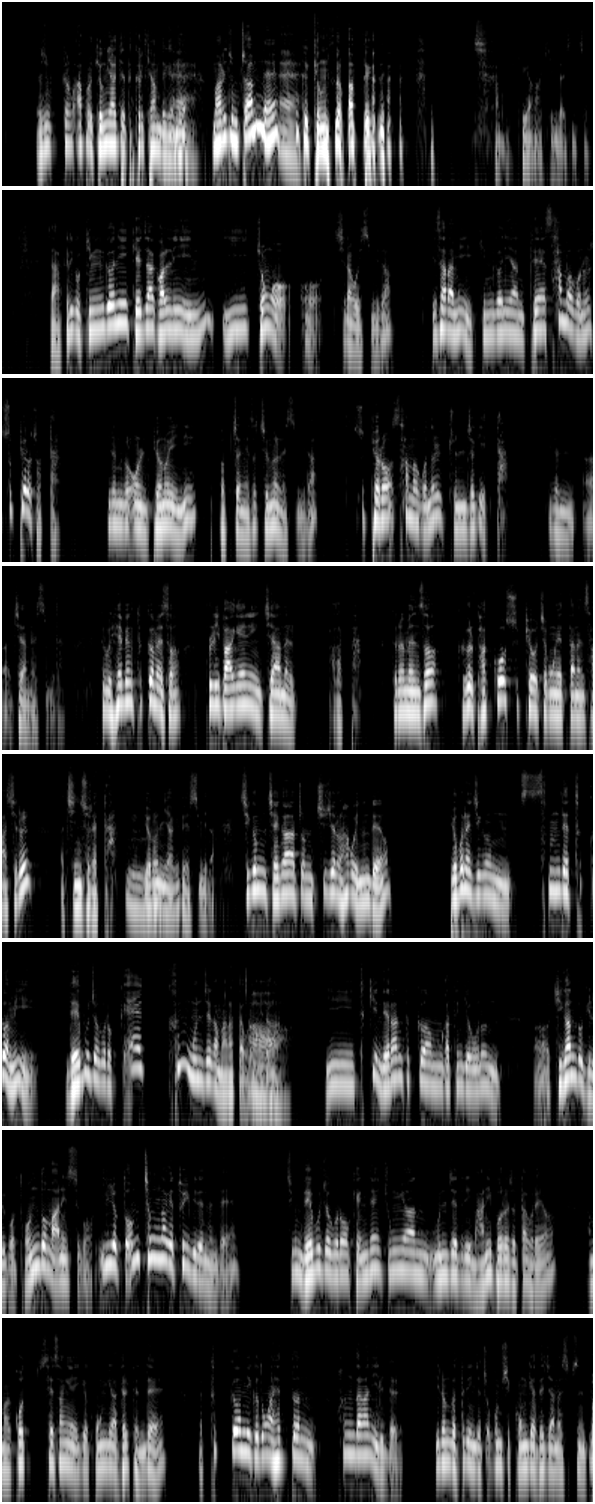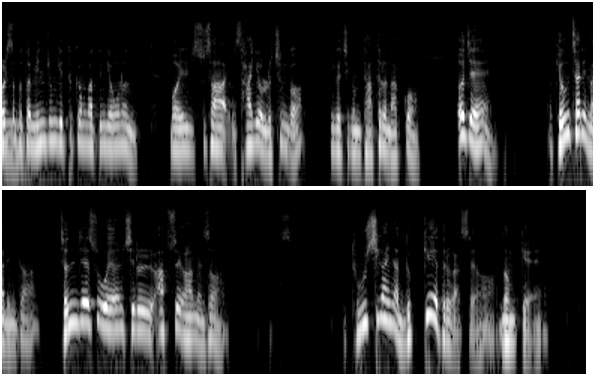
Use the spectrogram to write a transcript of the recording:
요즘 그럼 앞으로 격려할 때도 그렇게 하면 되겠네요. 네. 말이 좀 짧네. 네. 그 격려라고 하면 되겠네. 참 기가 막힙니다 진짜. 자 그리고 김건희 계좌 관리인 이종호 어, 씨라고 있습니다. 이 사람이 김건희한테 3억 원을 수표로 줬다. 이런 걸 오늘 변호인이 법정에서 증언을 했습니다. 수표로 3억 원을 준 적이 있다. 이런 어, 제안을 했습니다. 그리고 해병 특검에서 플리바게닝 제안을 받았다. 그러면서 그걸 받고 수표 제공했다는 사실을 진술했다. 음. 이런 이야기도 했습니다. 지금 제가 좀 취재를 하고 있는데요. 요번에 지금 3대 특검이 내부적으로 꽤 큰 문제가 많았다고 합니다. 아, 이 특히 내란 특검 같은 경우는 어, 기간도 길고 돈도 많이 쓰고 인력도 엄청나게 투입이 됐는데 지금 내부적으로 굉장히 중요한 문제들이 많이 벌어졌다고 그래요. 아마 곧 세상에 이게 공개가 될 텐데 그러니까 특검이 그동안 했던 황당한 일들 이런 것들이 이제 조금씩 공개가 되지 않나 싶습니다. 벌써부터 민중기 특검 같은 경우는 뭐 일 수사 4개월 늦춘 거 이거 지금 다 드러났고 어제 경찰이 말입니다. 전재수 의원실을 압수수색을 하면서 두 시간이나 늦게 들어갔어요. 넘게.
